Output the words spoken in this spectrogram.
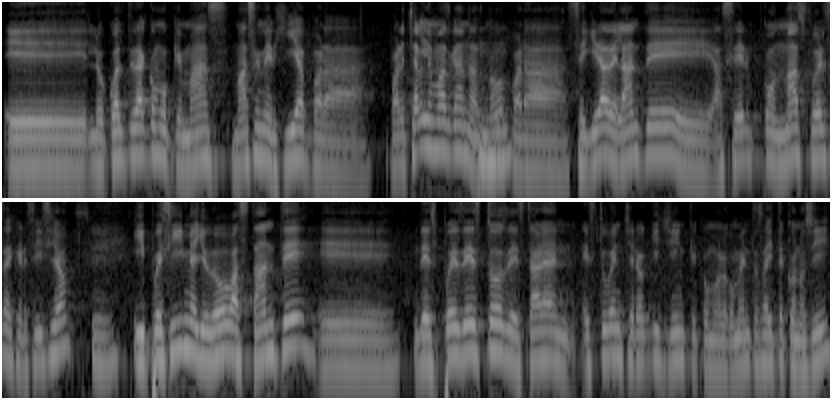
eh, lo cual te da como que más, más energía para, para echarle más ganas, ¿no? Uh -huh. Para seguir adelante, eh, hacer con más fuerza ejercicio. Sí. Y pues sí, me ayudó bastante. Eh, después de esto, de estar en, estuve en Cherokee Gym, que como lo comentas ahí te conocí.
